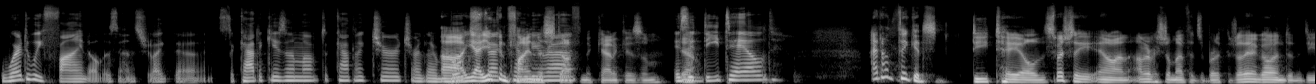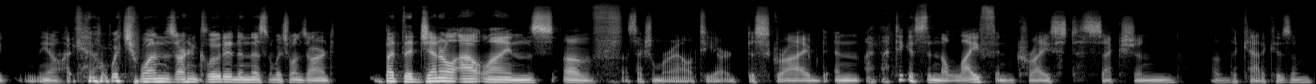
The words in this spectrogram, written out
where do we find all this answer? Like the it's the Catechism of the Catholic Church, or there books Uh, yeah, you can can find this read? stuff in the Catechism. Is Yeah. it detailed? I don't think it's detailed, especially you know on artificial methods of birth control. They don't go into the de- you know like which ones are included in this and which ones aren't. But the general outlines of sexual morality are described, and I, I think it's in the Life in Christ section of the Catechism.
